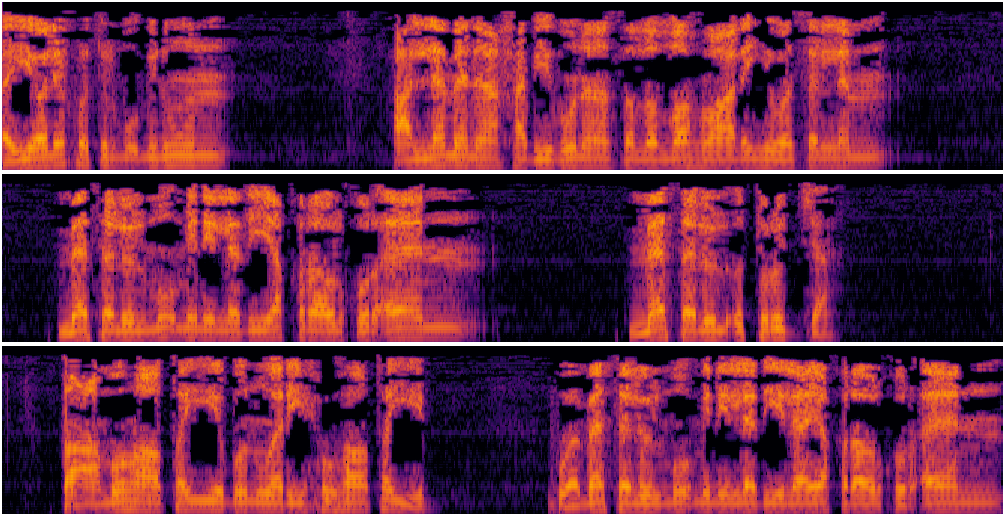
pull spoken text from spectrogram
أيها الإخوة المؤمنون علمنا حبيبنا صلى الله عليه وسلم مثل المؤمن الذي يقرأ القرآن مثل الأترجة. طعمها طيب وريحها طيب. ومثل المؤمن الذي لا يقرأ القرآن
